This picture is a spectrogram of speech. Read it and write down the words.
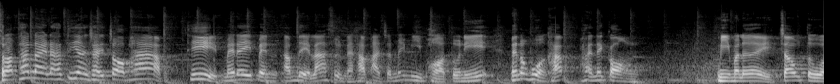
สำหรับท่านใดนะครับที่ยังใช้จอภาพที่ไม่ได้เป็นอัปเดตล่าสุดนะครับ อาจจะไม่มีพอร์ตตัวนี้ ไม่ต้องห่วงครับ ภายในกล่องมีมาเลยเจ้าตัว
